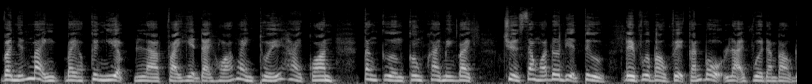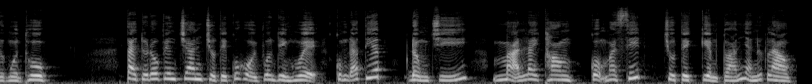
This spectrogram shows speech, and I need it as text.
và nhấn mạnh bài học kinh nghiệm là phải hiện đại hóa ngành thuế hải quan, tăng cường công khai minh bạch, chuyển sang hóa đơn điện tử để vừa bảo vệ cán bộ lại vừa đảm bảo được nguồn thu. Tại thủ đô Viêng Chăn, Chủ tịch Quốc hội Vương Đình Huệ cũng đã tiếp đồng chí Mã Lai Thong Cộng Masit, Chủ tịch Kiểm toán Nhà nước Lào.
